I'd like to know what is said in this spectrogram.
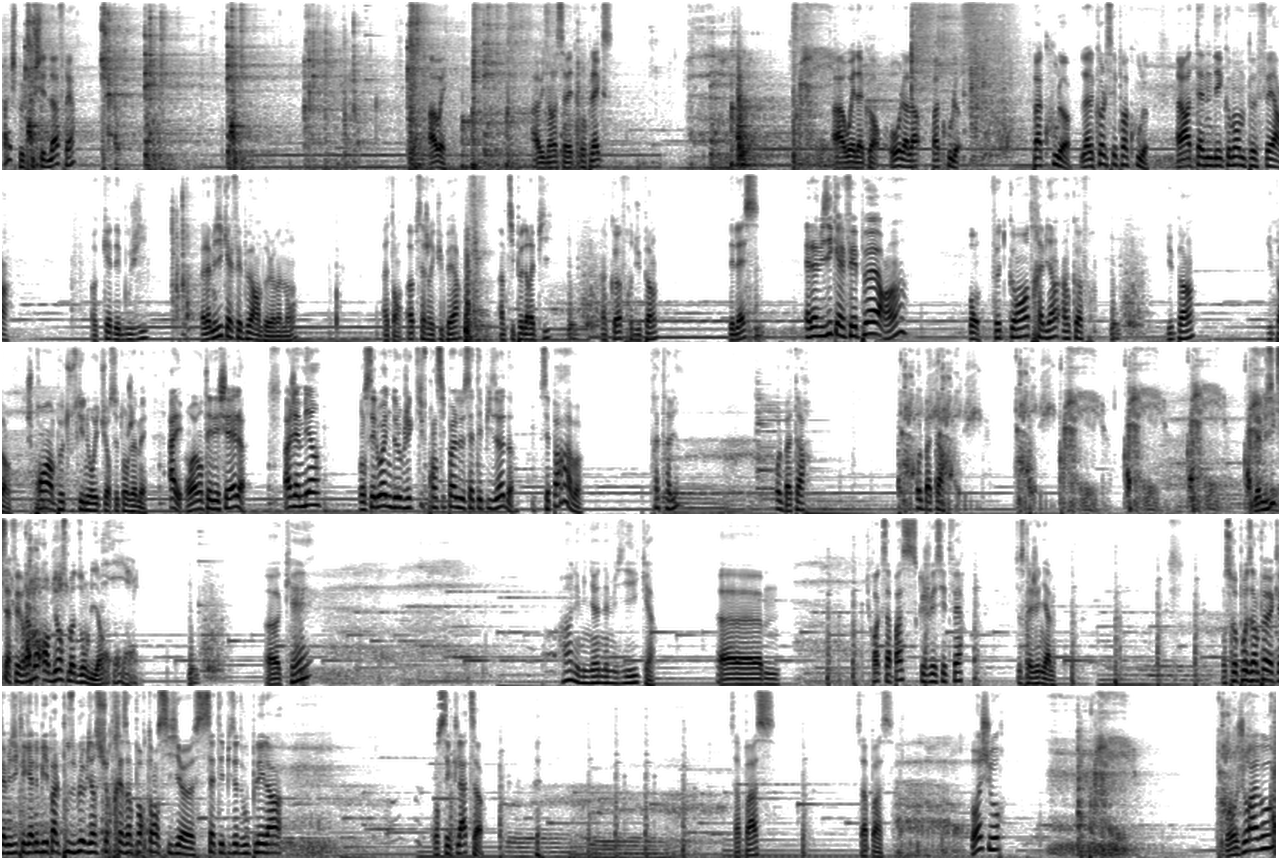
Ah, je peux le toucher de là, frère. Ah ouais. Ah oui, non, là, ça va être complexe. Ah ouais, d'accord. Oh là là, pas cool. Pas cool. L'alcool, c'est pas cool. Alors, attendez, comment on peut faire? Ok, des bougies. Euh, La musique, elle fait peur un peu, là, maintenant. Attends, hop, ça, je récupère. Un petit peu de répit. Un coffre, du pain. Des laisses. Et la musique, elle fait peur, hein Bon, feu de camp, très bien, un coffre. Du pain. Du pain. Je prends un peu tout ce qui est nourriture, sait-on jamais. Allez, on va monter l'échelle. Ah, j'aime bien. On s'éloigne de l'objectif principal de cet épisode. C'est pas grave. Très très bien. Oh le bâtard. Oh le bâtard. La musique, ça fait vraiment ambiance mode zombie. Hein. Ok. Oh, elle est mignonne la musique. Euh... Tu crois que ça passe ce que je vais essayer de faire? Ce serait génial. On se repose un peu avec la musique les gars. N'oubliez pas le pouce bleu bien sûr, très important si euh, cet épisode vous plaît là. On s'éclate. ça passe. Ça passe. Bonjour. Bonjour à vous.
